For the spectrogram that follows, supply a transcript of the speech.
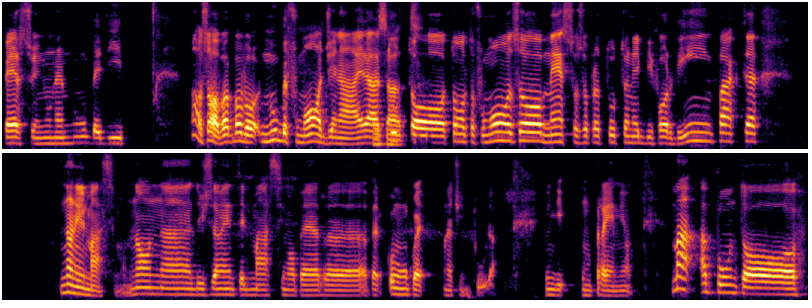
perso in una nube di non lo so, proprio nube fumogena, era esatto. tutto, tutto molto fumoso, messo soprattutto nei before the impact non il massimo, non eh, decisamente il massimo per, eh, per, comunque una cintura, quindi un premio. Ma appunto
